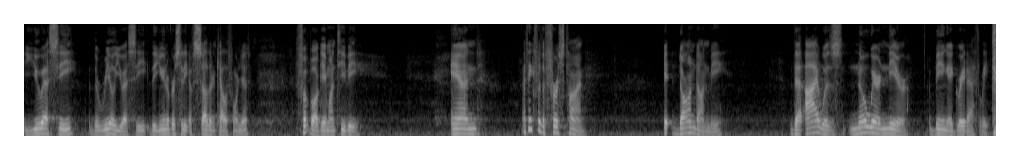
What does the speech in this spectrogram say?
USC, the real USC, the University of Southern California, football game on TV. And I think for the first time, it dawned on me that I was nowhere near being a great athlete.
